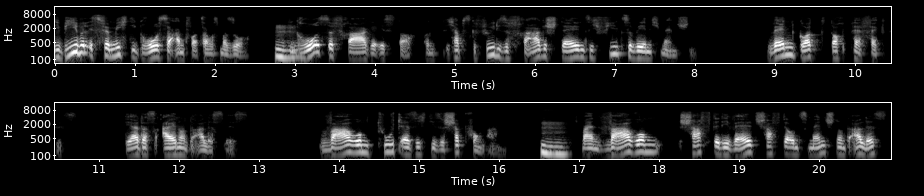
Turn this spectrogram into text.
die Bibel ist für mich die große Antwort, sagen wir es mal so. Mhm. Die große Frage ist doch, und ich habe das Gefühl, diese Frage stellen sich viel zu wenig Menschen. Wenn Gott doch perfekt ist, der das Ein und Alles ist, warum tut er sich diese Schöpfung an? Mhm. Ich meine, warum schafft er die Welt, schafft er uns Menschen und alles.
